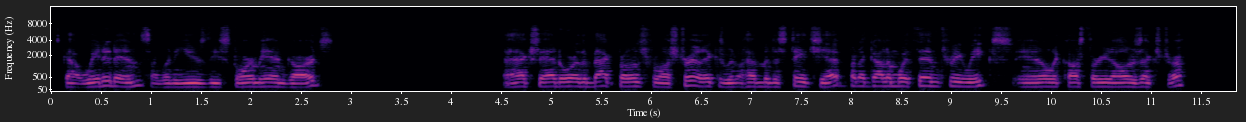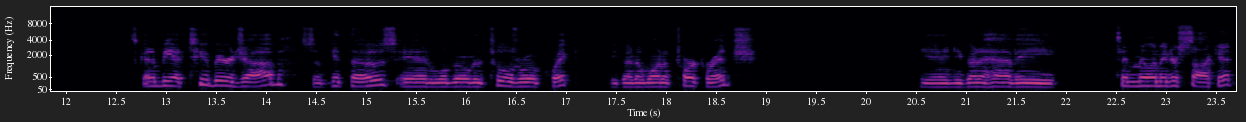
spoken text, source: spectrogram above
It's got weighted ends. I'm going to use these Storm handguards. I actually had to order the backbones from Australia because we don't have them in the States yet, but I got them within three weeks and it only cost $30 extra. It's going to be a two beer job, so get those and we'll go over the tools real quick. You're going to want a torque wrench and you're going to have a 10 millimeter socket,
